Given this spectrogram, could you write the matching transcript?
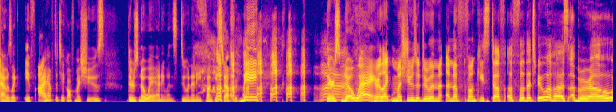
I was like if I have to take off my shoes, there's no way anyone's doing any funky stuff with me. There's no way. You're like, my shoes are doing enough funky stuff for the two of us, uh, bro.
